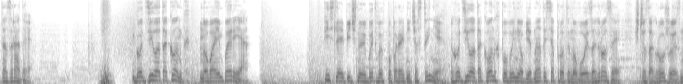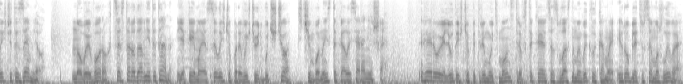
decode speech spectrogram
та зради. Годзіла та Конг Нова імперія. Після епічної битви в попередній частині Годзіла та Конг повинні об'єднатися проти нової загрози, що загрожує знищити землю. Новий ворог це стародавній титан, який має сили, що перевищують будь-що, з чим вони стикалися раніше. Герої, люди, що підтримують монстрів, стикаються з власними викликами і роблять усе можливе,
